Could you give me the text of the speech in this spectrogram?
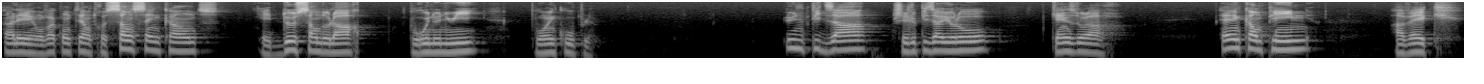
allez, on va compter entre 150 et 200 dollars pour une nuit pour un couple. Une pizza chez le pizzaiolo, 15 dollars. Un camping avec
